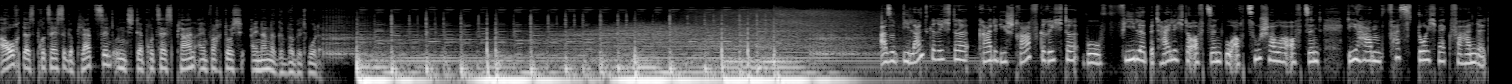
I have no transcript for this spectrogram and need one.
auch, dass Prozesse geplatzt sind und der Prozessplan einfach durcheinandergewirbelt wurde. Also die Landgerichte, gerade die Strafgerichte, wo viele Beteiligte oft sind, wo auch Zuschauer oft sind, die haben fast durchweg verhandelt.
